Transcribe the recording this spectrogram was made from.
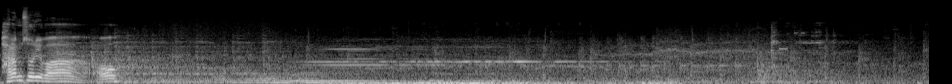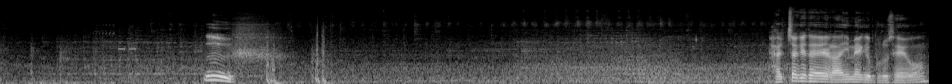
바람 소리 봐. 어. 으. 발작에 대해 라임에게 물으세요.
